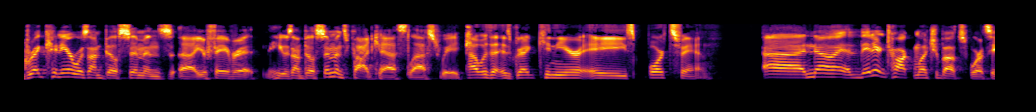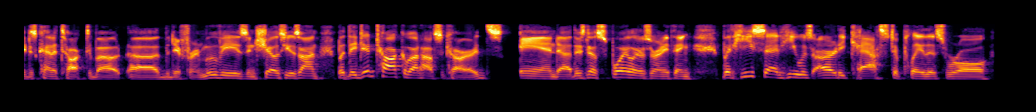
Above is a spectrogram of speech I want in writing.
Greg Kinnear was on Bill Simmons, uh, your favorite. He was on Bill Simmons' podcast last week. How was that? Is Greg Kinnear a sports fan? Uh, no, they didn't talk much about sports. They just kind of talked about uh, the different movies and shows he was on. But they did talk about House of Cards, and uh, there's no spoilers or anything. But he said he was already cast to play this role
